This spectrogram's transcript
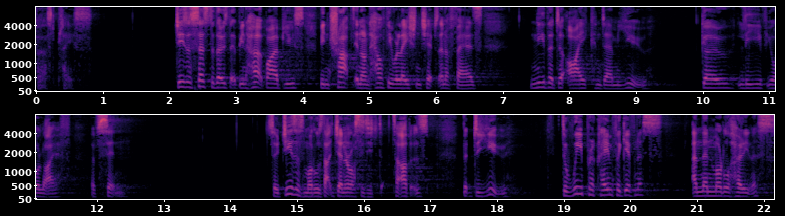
first place. Jesus says to those that have been hurt by abuse, been trapped in unhealthy relationships and affairs, Neither do I condemn you. Go leave your life of sin. So Jesus models that generosity to others. But do you? Do we proclaim forgiveness and then model holiness?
